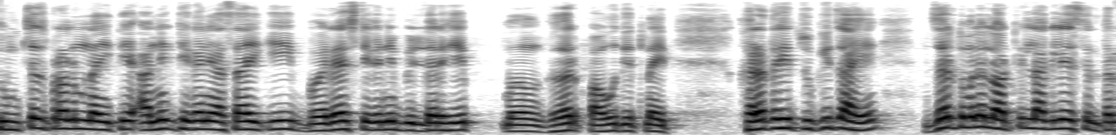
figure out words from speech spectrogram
तुमचाच प्रॉब्लेम नाही. ते अनेक ठिकाणी असं आहे की बऱ्याच ठिकाणी बिल्डर हे घर पाहू देत नाहीत. खरं तर हे चुकीचं आहे. जर तुम्हाला लॉटरी लागली असेल तर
